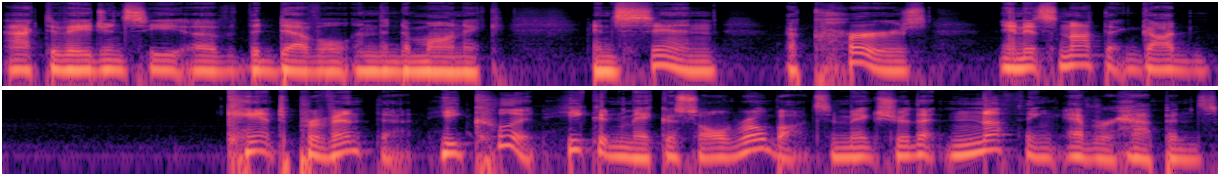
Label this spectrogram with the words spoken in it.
active agency of the devil and the demonic and sin occurs. And it's not that God can't prevent that. He could. He could make us all robots and make sure that nothing ever happens.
